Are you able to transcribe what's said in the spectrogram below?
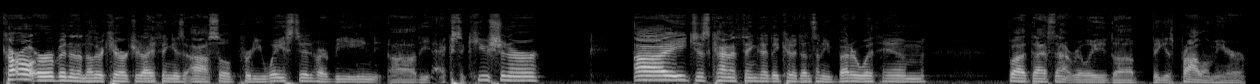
Karl Urban is another character that I think is also pretty wasted by being uh, the executioner. I just kind of think that they could have done something better with him, but that's not really the biggest problem here.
